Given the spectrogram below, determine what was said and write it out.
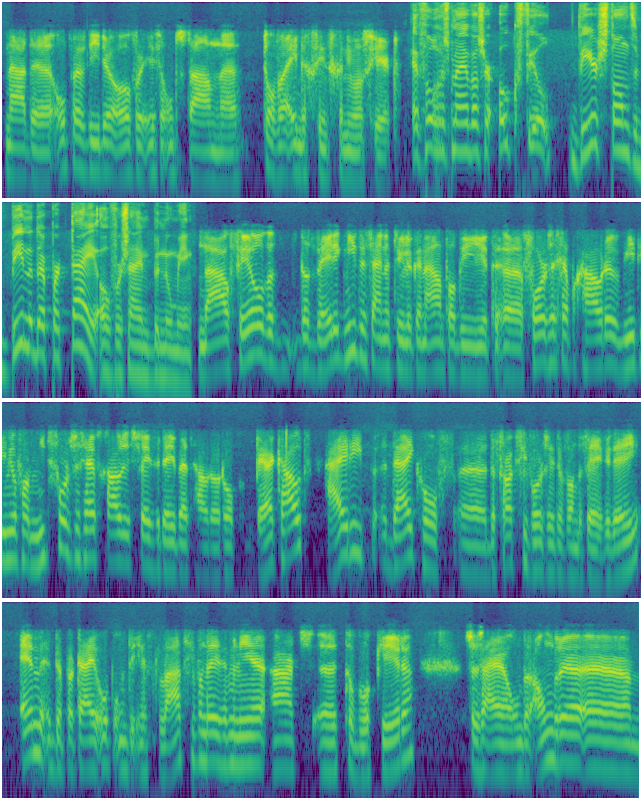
na de ophef die erover is ontstaan, toch wel enigszins genuanceerd. En volgens mij was er ook veel weerstand binnen de partij over zijn benoeming. Nou, veel, dat, dat weet ik niet. Er zijn natuurlijk een aantal die het uh, voor zich hebben gehouden. Wie het in ieder geval niet voor zich heeft gehouden is VVD-wethouder Rob Berghout. Hij riep Dijkhoff, uh, de fractievoorzitter van de VVD, en de partij op om de installatie van deze meneer Aarts uh, te blokkeren. Zo zei onder andere, uh,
